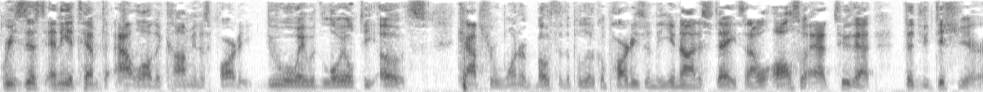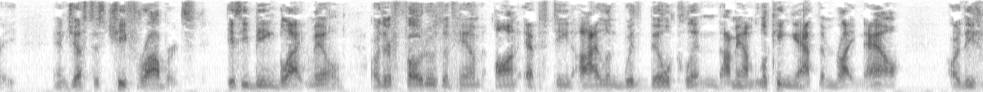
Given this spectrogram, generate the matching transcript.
Resist any attempt to outlaw the Communist Party. Do away with loyalty oaths. Capture one or both of the political parties in the United States. And I will also add to that the judiciary and Justice Chief Roberts. Is he being blackmailed? Are there photos of him on Epstein Island with Bill Clinton? I mean, I'm looking at them right now. Are these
